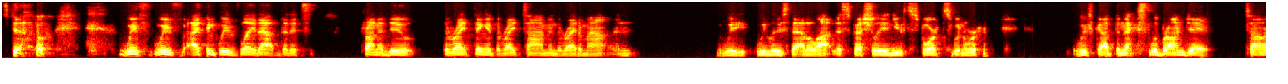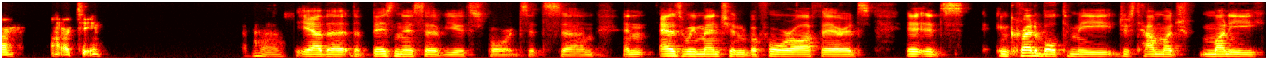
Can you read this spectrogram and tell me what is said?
So we've we've I think we've laid out that it's trying to do the right thing at the right time and the right amount, and we we lose that a lot, especially in youth sports when we're we've got the next LeBron James on our on our team. Uh, yeah, the the business of youth sports. It's um and as we mentioned before off air, it's it, it's incredible to me just how much money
